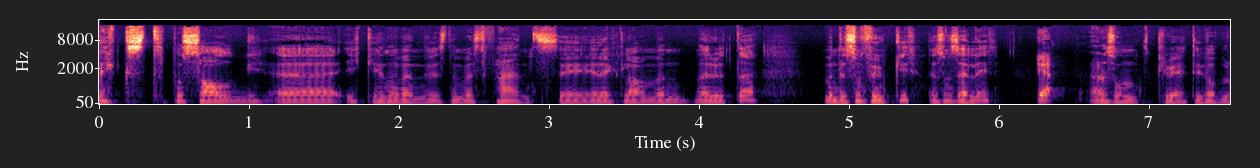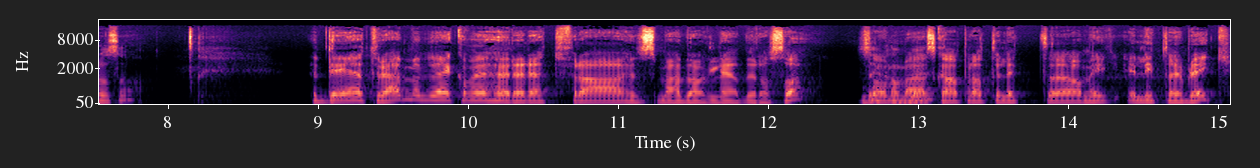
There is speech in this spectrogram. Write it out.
vekst, på salg. eh, Ikke nødvendigvis den mest fancy reklamen der ute, men det som funker, det som selger. Ja. Er det sånn creative jobber også? Det tror jeg, men det kan vi høre rett fra hun som er daglig leder også. Som eh, skal prate litt om i et lite øyeblikk.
